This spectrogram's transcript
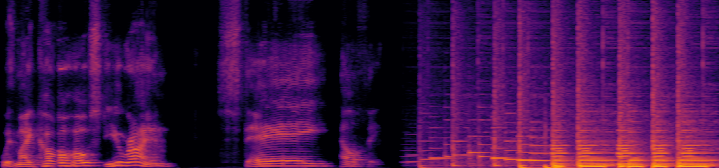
with my co host, Hugh, Ryan. Stay healthy. Thank you.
